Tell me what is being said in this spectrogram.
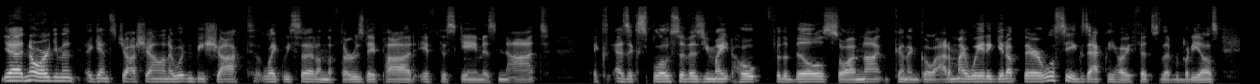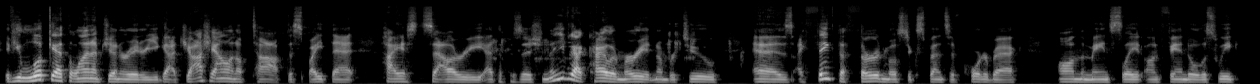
Yeah, no argument against Josh Allen. I wouldn't be shocked, like we said on the Thursday pod, if this game is not ex- as explosive as you might hope for the Bills. So I'm not going to go out of my way to get up there. We'll see exactly how he fits with everybody else. If you look at the lineup generator, you got Josh Allen up top, despite that highest salary at the position. Then you've got Kyler Murray at number two as I think the third most expensive quarterback on the main slate on FanDuel this week.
